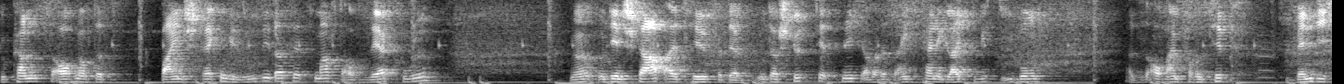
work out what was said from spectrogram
du kannst auch noch das Bein strecken, wie Susi das jetzt macht, auch sehr cool. Ne? Und den Stab als Hilfe, der unterstützt jetzt nicht, aber das ist eigentlich keine Gleichgewichtsübung. Also ist auch einfach ein Tipp, wenn dich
